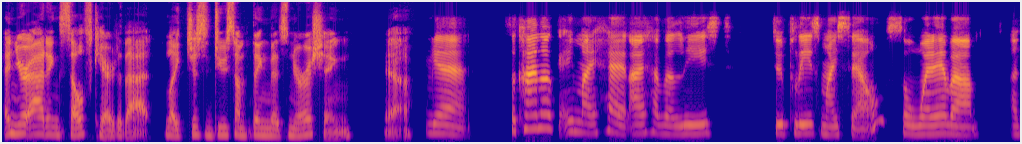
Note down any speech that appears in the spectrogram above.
and you're adding self care to that. Like, just do something that's nourishing. Yeah. Yeah. So, kind of in my head, I have a list to please myself. So, whenever I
